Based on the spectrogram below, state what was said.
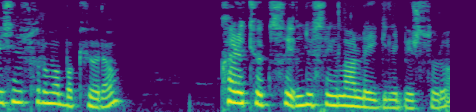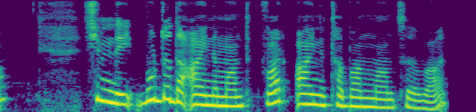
Beşinci soruma bakıyorum. Karekök sayılı sayılarla ilgili bir soru. Şimdi burada da aynı mantık var. Aynı taban mantığı var.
